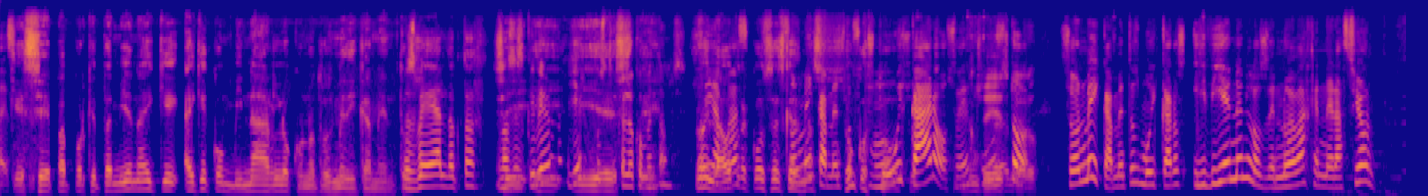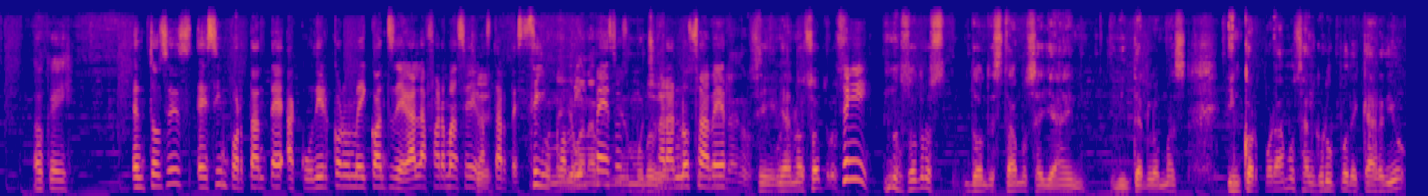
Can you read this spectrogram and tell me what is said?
de eso. que sepa, porque también hay que, hay que combinarlo con otros medicamentos. Pues ve al doctor. Nos Sí, escribieron y- ayer, y justo que este, lo comentamos. No, y la otra cosa es que son medicamentos son costosos. muy caros, ¿eh? Sí, Justo. claro. Son medicamentos muy caros y vienen los de nueva generación. Ok. Entonces es importante acudir con un médico antes de llegar a la farmacia y Sí. gastarte Con 5 ello mil a pesos para no saber. Sí, mira, nosotros, Sí. nosotros donde estamos allá en, en Interlomas, incorporamos al grupo de cardio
